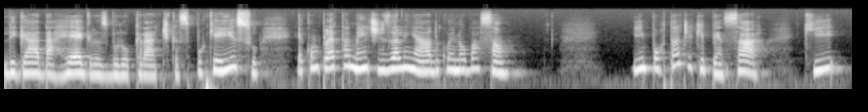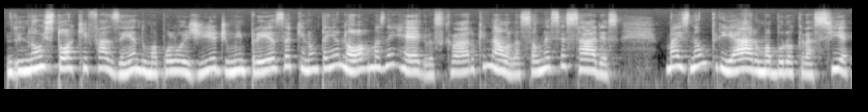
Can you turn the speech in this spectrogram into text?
ligada a regras burocráticas, porque isso é completamente desalinhado com a inovação. E é importante aqui pensar que não estou aqui fazendo uma apologia de uma empresa que não tenha normas nem regras. Claro que não, elas são necessárias, mas não criar uma burocracia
